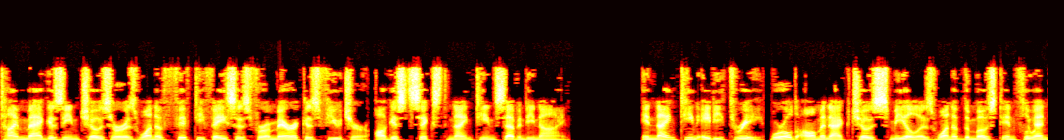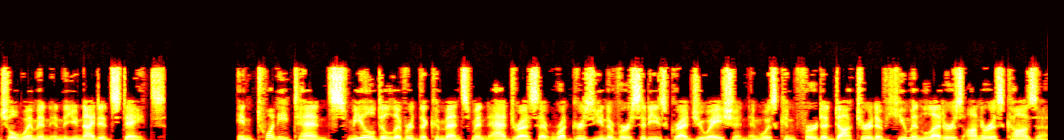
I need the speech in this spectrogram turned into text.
Time magazine chose her as one of 50 Faces for America's Future August 6, 1979. In 1983, World Almanac chose Smeal as one of the most influential women in the United States. In 2010 Smeal delivered the commencement address at Rutgers University's graduation and was conferred a Doctorate of Human Letters honoris causa.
